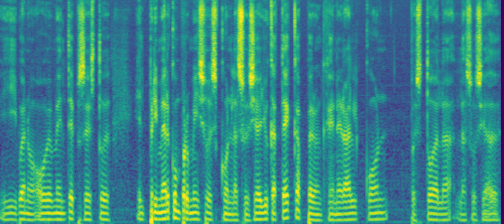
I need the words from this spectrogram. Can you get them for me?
Y bueno, obviamente pues esto, el primer compromiso es con la sociedad yucateca, pero en general con pues toda la, sociedad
